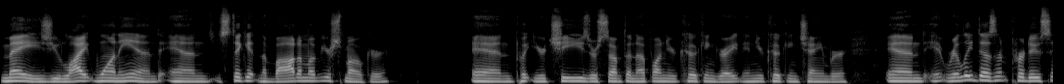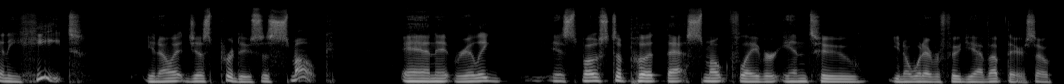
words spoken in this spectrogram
maze. You light one end and you stick it in the bottom of your smoker, and put your cheese or something up on your cooking grate in your cooking chamber, and it really doesn't produce any heat. You know, it just produces smoke, and it really is supposed to put that smoke flavor into you know whatever food you have up there. So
